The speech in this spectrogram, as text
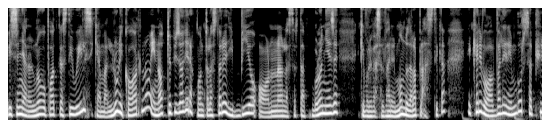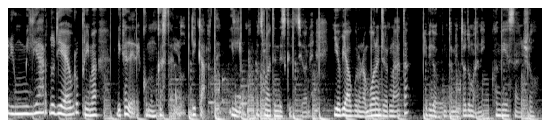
Vi segnalo il nuovo podcast di Will, si chiama L'Unicorno, in otto episodi racconta la storia di BioOn, la startup bolognese che voleva salvare il mondo dalla plastica e che arrivò a valere in borsa più di un miliardo di euro prima di cadere come un castello di carte. Il link lo trovate in descrizione. Io vi auguro una buona giornata e vi do appuntamento a domani con The Essential.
